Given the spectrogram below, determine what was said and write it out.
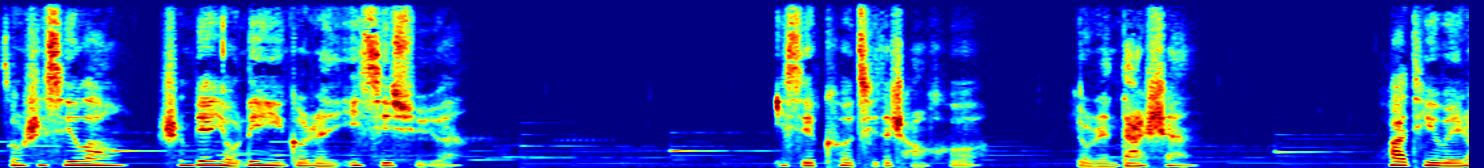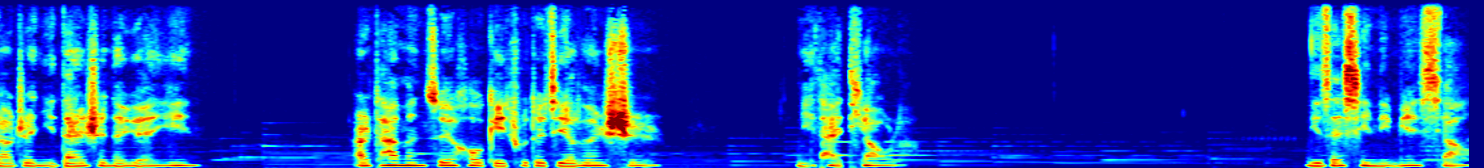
总是希望身边有另一个人一起许愿。一些客气的场合，有人搭讪。话题围绕着你单身的原因，而他们最后给出的结论是：你太挑了。你在心里面笑，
